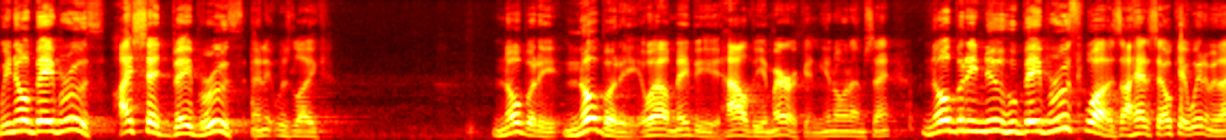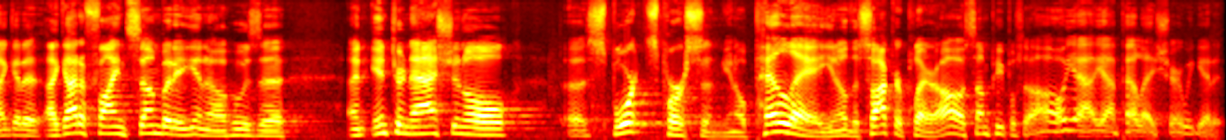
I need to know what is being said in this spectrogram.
We know Babe Ruth. I said Babe Ruth and it was like, nobody, nobody, well maybe Hal the American, you know what I'm saying? Nobody knew who Babe Ruth was. I had to say, okay, wait a minute, I gotta, I gotta find somebody you know, who's a, an international uh, sports person, you know, Pele, you know, the soccer player. Oh, some people say, oh yeah, yeah, Pele, sure, we get it.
